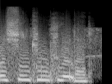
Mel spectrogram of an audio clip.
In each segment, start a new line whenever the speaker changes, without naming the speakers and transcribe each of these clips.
Mission completed.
